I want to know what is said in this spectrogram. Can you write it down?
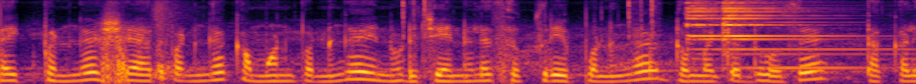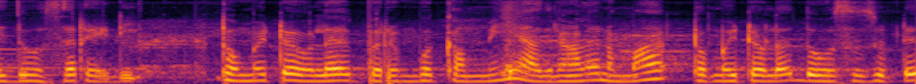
லைக் பண்ணுங்கள் ஷேர் பண்ணுங்கள் கமெண்ட் பண்ணுங்கள் என்னோடய சேனலை சப்ஸ்கிரைப் பண்ணுங்கள் டொமேட்டோ தோசை தக்காளி தோசை ரெடி டொமேட்டோவில் இப்போ ரொம்ப கம்மி. அதனால் நம்ம டொமேட்டோவில் தோசை சுட்டு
